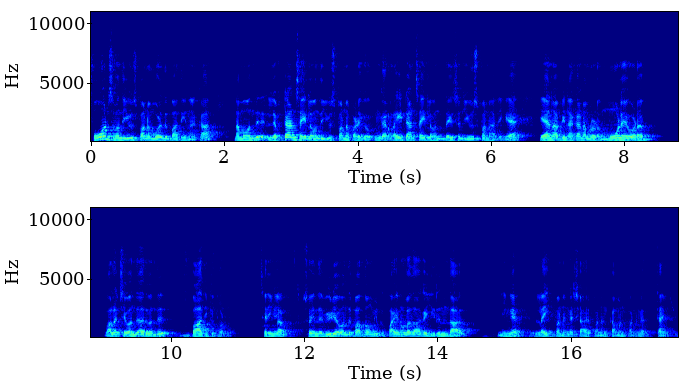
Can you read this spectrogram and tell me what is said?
ஃபோன்ஸ் வந்து யூஸ் பண்ணும்பொழுது பார்த்தீங்கன்னாக்கா நம்ம வந்து லெஃப்ட் ஹேண்ட் சைடில் வந்து யூஸ் பண்ண பழகிக்கோங்க. ரைட் ஹேண்ட் சைடில் வந்து தயவு செஞ்சு யூஸ் பண்ணாதீங்க. ஏன் அப்படின்னாக்கா நம்மளோட மூளையோட வளர்ச்சி வந்து அது வந்து பாதிக்கப்படணும் சரிங்களா? ஸோ இந்த வீடியோ வந்து பார்த்தா உங்களுக்கு பயனுள்ளதாக இருந்தால் நீங்கள் லைக் பண்ணுங்கள் ஷேர் பண்ணுங்கள் கமெண்ட் பண்ணுங்கள் தேங்க்யூ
